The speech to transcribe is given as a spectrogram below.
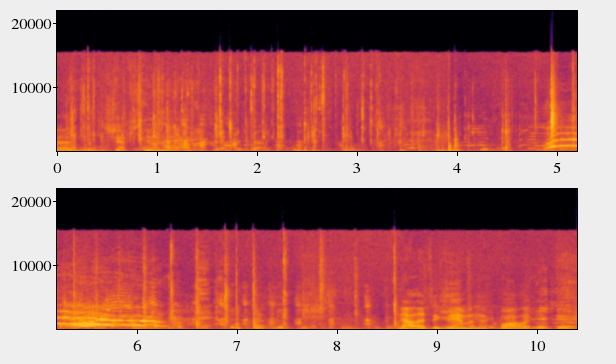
uh, the chef's doing well. Now let's examine the quality too.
